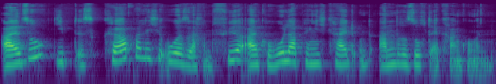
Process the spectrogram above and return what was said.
Also gibt es körperliche Ursachen für Alkoholabhängigkeit und andere Suchterkrankungen.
